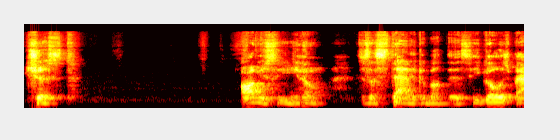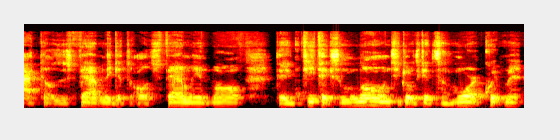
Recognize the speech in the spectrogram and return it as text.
just obviously, you know, just ecstatic about this. He goes back, tells his family, gets all his family involved. They, he takes some loans. He goes get some more equipment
